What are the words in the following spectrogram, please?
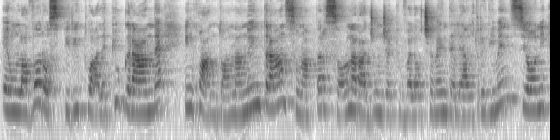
È un lavoro spirituale più grande in quanto andando in trance una persona raggiunge più velocemente le altre dimensioni.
